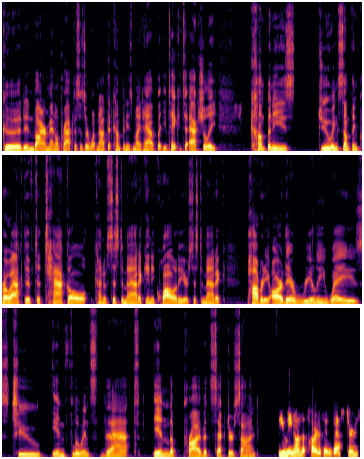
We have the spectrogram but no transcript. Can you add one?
good environmental practices or whatnot that companies might have, but you take it to actually companies doing something proactive to tackle kind of systematic inequality or systematic poverty. Are there really ways to influence that in the private sector side? You mean on the part of investors?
